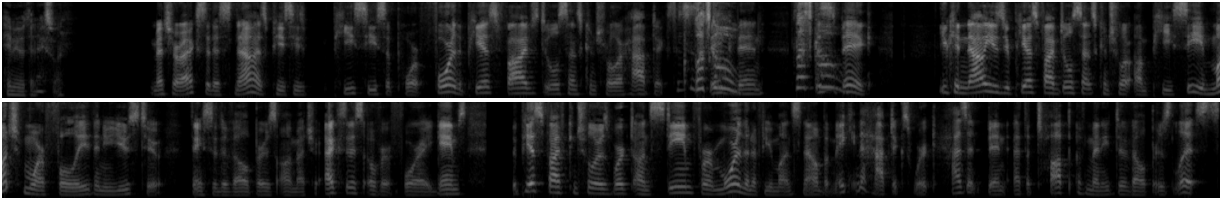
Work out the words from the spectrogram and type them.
Hit me with the next one. Metro Exodus now has PC PC support for the PS5's DualSense controller haptics. This is Let's big, go! Ben. Let's This is big. You can now use your PS5 DualSense controller on PC much more fully than you used to, thanks to developers on Metro Exodus over at 4A Games. The PS5 controller has worked on Steam for more than a few months now, but making the haptics work hasn't been at the top of many developers' lists.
